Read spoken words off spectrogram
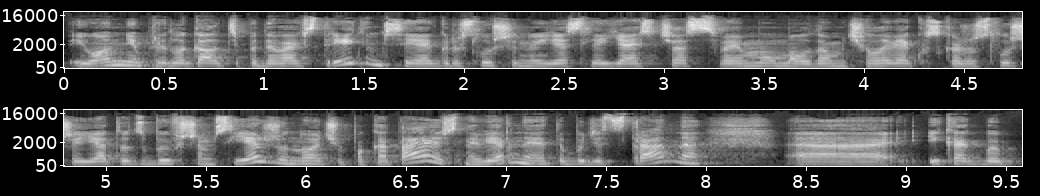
и он мне предлагал, типа, давай встретимся. Я говорю, слушай, ну если я сейчас своему молодому человеку скажу, слушай, я тут с бывшим съезжу, ночью покатаюсь, наверное, это будет странно. А, и как бы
